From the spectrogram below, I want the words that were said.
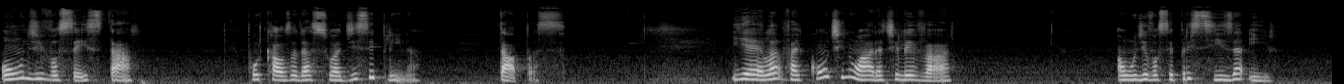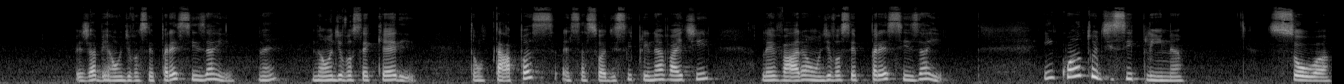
onde você está por causa da sua disciplina. Tapas. E ela vai continuar a te levar aonde você precisa ir. Veja bem, aonde você precisa ir, né? Não onde você quer ir. Então, tapas, essa sua disciplina vai te levar aonde você precisa ir. Enquanto disciplina soa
